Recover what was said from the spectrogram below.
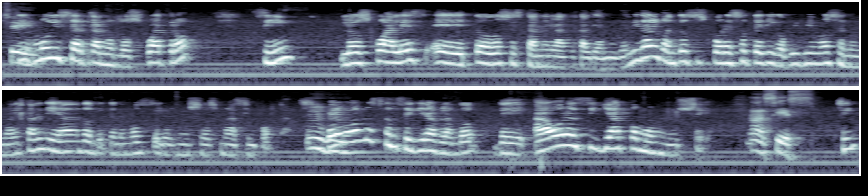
Sí. Muy cercanos los cuatro, ¿sí? Los cuales eh, todos están en la alcaldía Miguel Hidalgo. Entonces, por eso te digo, vivimos en una alcaldía donde tenemos de los museos más importantes. Pero vamos a seguir hablando de ahora sí ya como museo. Así es. ¿Sí?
